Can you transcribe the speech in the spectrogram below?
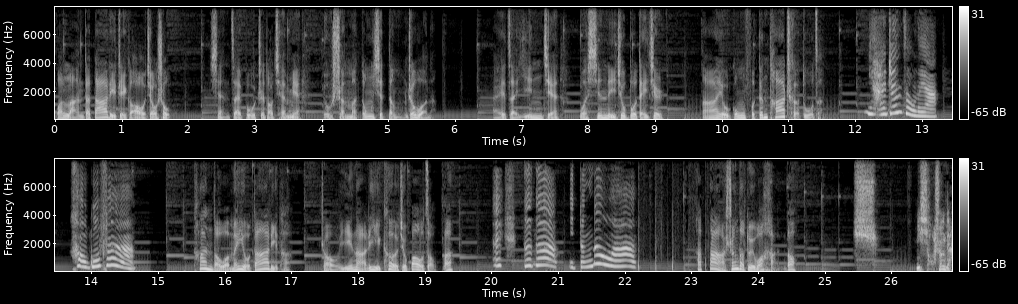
我懒得搭理这个傲娇兽。现在不知道前面有什么东西等着我呢，还在阴间，我心里就不得劲儿，哪有功夫跟他扯犊子？你还真走了呀，好过分啊！看到我没有搭理他，赵一娜立刻就暴走了。哎，哥哥，你等等我啊！他大声的对我喊道：“嘘，你小声点，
